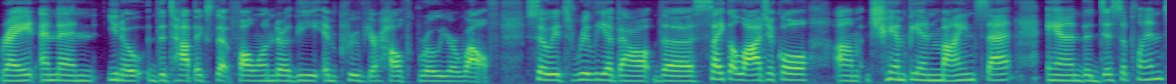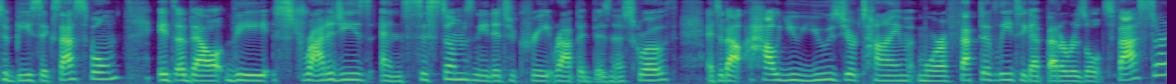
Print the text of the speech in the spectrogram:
right? And then, you know, the topics that fall under the improve your health, grow your wealth. So it's really about the psychological um, champion mindset and the discipline to be successful. It's about the strategies and systems needed to create rapid business growth. It's about how you use your time more effectively to get better results faster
